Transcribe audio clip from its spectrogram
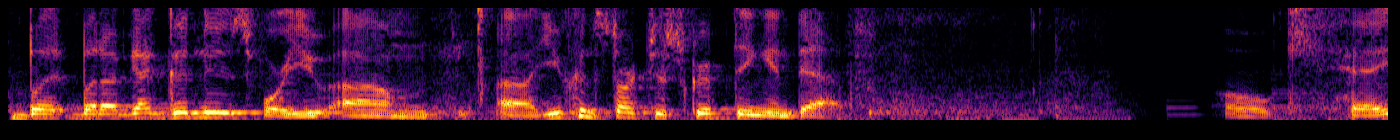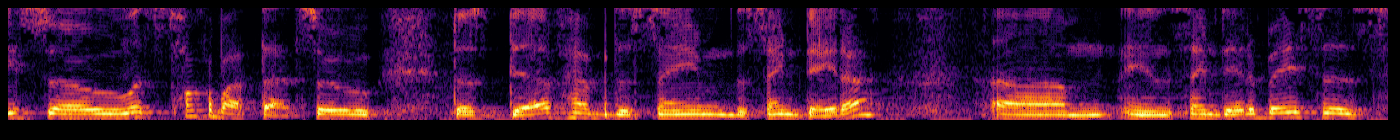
but but I've got good news for you. Um, you can start your scripting in Dev. Okay, so let's talk about that. So, does Dev have the same the same data um, in the same database as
